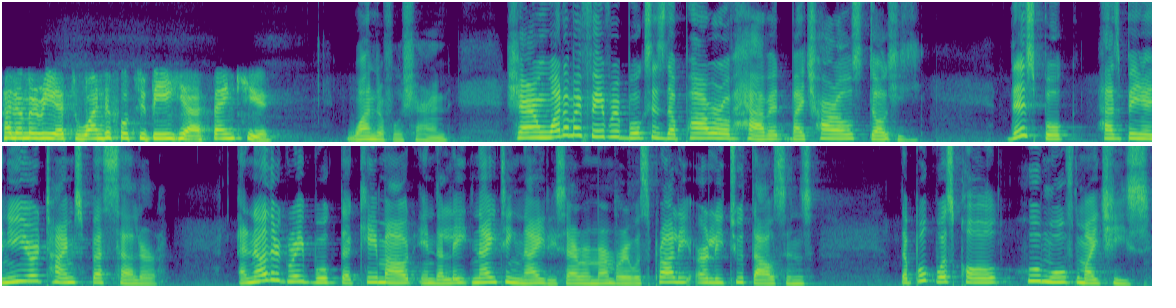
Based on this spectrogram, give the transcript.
Hello, Maria. It's wonderful to be here. Thank you. Wonderful, Sharon. Sharon, one of my favorite books is The Power of Habit by Charles Duhigg. This book has been a New York Times bestseller. Another great book that came out in the late 1990s, I remember it was probably early 2000s. The book was called Who Moved My Cheese?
